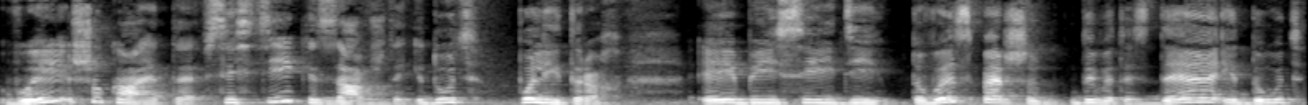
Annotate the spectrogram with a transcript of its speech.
Ви шукаєте всі стійки завжди йдуть по літерах A, B, C, D. То ви спершу дивитесь, де йдуть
